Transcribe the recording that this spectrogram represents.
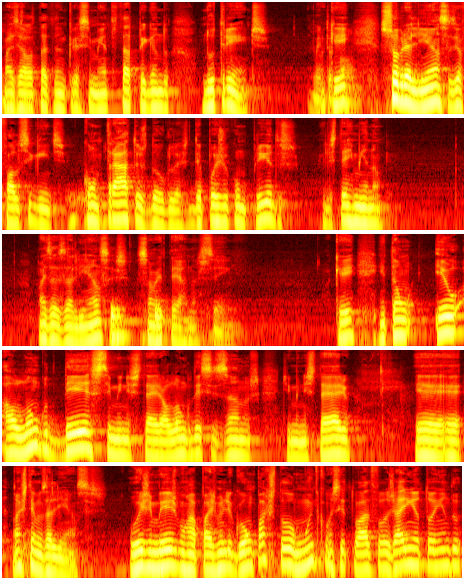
mas ela está tendo crescimento, está pegando nutrientes. Muito ok? bom. Sobre alianças, eu falo o seguinte: contratos, Douglas, depois de cumpridos, eles terminam. Mas as alianças são eternas. Sim. ok? Então, eu, ao longo desse ministério, ao longo desses anos de ministério, é, é, nós temos alianças. Hoje mesmo um rapaz me ligou, um pastor muito conceituado, falou: Jairinho, eu estou indo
